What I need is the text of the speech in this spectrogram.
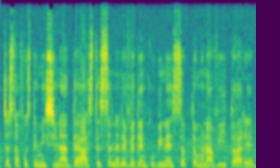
Aceasta a fost emisiunea de astăzi. Să ne revedem cu bine săptămâna viitoare.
